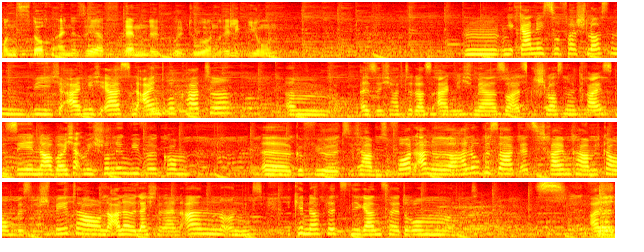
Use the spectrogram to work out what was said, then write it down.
uns doch eine sehr fremde Kultur und Religion. Mm, Gar nicht so verschlossen, wie ich eigentlich erst den Eindruck hatte. Ähm, also ich hatte das eigentlich mehr so als geschlossenen Kreis gesehen, aber ich habe mich schon irgendwie willkommen äh, gefühlt. Sie haben sofort alle Hallo gesagt, als ich reinkam. Ich kam auch ein bisschen später und alle lächeln einen an und Kinder flitzen die ganze Zeit rum und alle.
